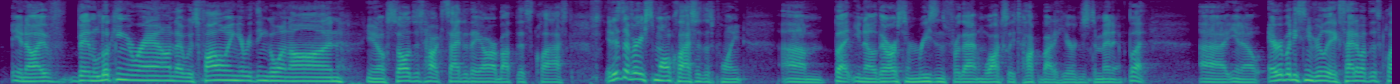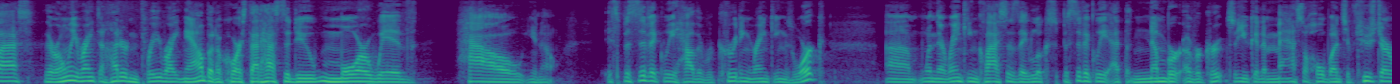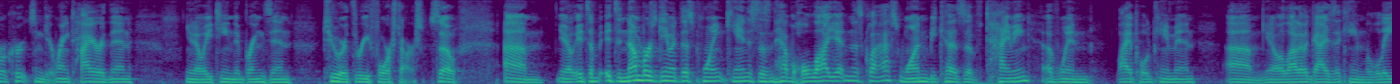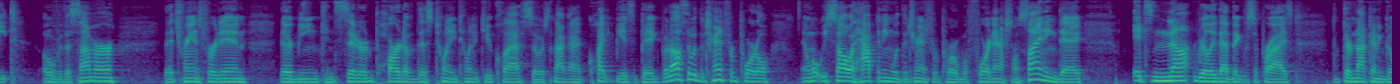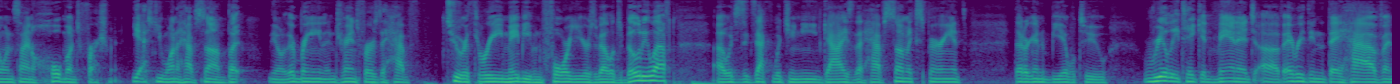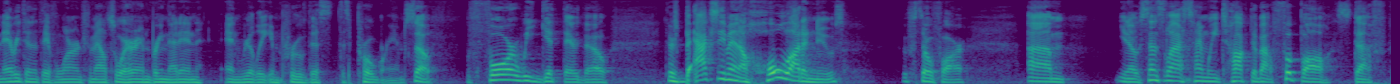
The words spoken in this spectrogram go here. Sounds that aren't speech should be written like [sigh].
you know, I've been looking around. I was following everything going on. You know, saw just how excited they are about this class. It is a very small class at this point, um, but you know there are some reasons for that, and we'll actually talk about it here in just a minute. But uh, you know, everybody seems really excited about this class. They're only ranked 103 right now, but of course that has to do more with how you know specifically how the recruiting rankings work. Um, when they're ranking classes, they look specifically at the number of recruits. So you can amass a whole bunch of two star recruits and get ranked higher than you know, a team that brings in two or three four stars. So, um, you know, it's a it's a numbers game at this point. Kansas doesn't have a whole lot yet in this class. One because of timing of when Leipold came in. Um, you know, a lot of the guys that came late over the summer that transferred in, they're being considered part of this 2022 class, so it's not going to quite be as big. But also with the transfer portal and what we saw happening with the transfer portal before National Signing Day, it's not really that big of a surprise that they're not going to go and sign a whole bunch of freshmen. Yes, you want to have some, but you know they're bringing in transfers that have two or three, maybe even four years of eligibility left, uh, which is exactly what you need. Guys that have some experience that are going to be able to really take advantage of everything that they have and everything that they've learned from elsewhere and bring that in and really improve this this program. So before we get there, though, there's actually been a whole lot of news so far. Um, you know, since the last time we talked about football stuff,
